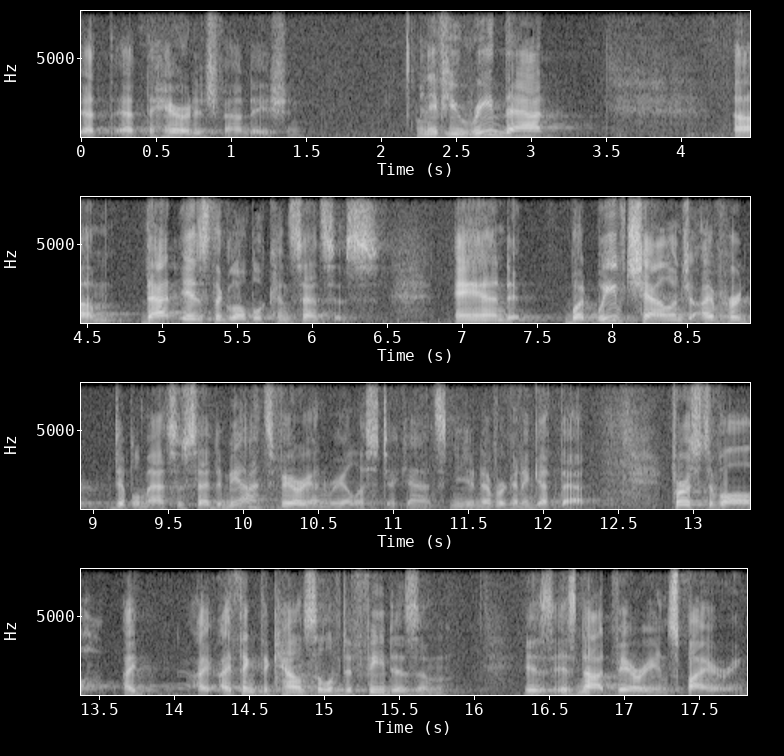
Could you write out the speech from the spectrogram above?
at, at the Heritage Foundation. And if you read that, um, that is the global consensus. And what we've challenged, I've heard diplomats have said to me, oh, it's very unrealistic. Yeah, it's, you're never going to get that. First of all, I, I, I think the Counsel of Defeatism is, is not very inspiring.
